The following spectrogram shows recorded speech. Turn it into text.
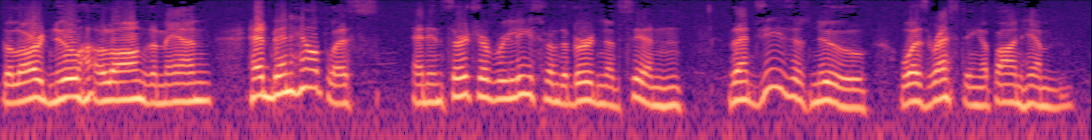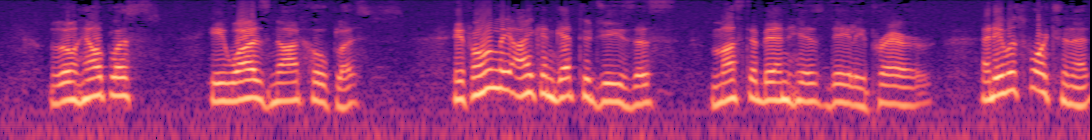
The Lord knew how long the man had been helpless and in search of release from the burden of sin that Jesus knew was resting upon him. Though helpless, he was not hopeless. If only I can get to Jesus, must have been his daily prayer. And he was fortunate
